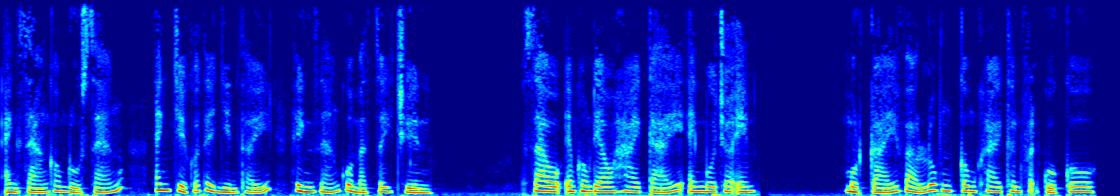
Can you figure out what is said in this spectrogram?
Ánh sáng không đủ sáng, anh chỉ có thể nhìn thấy hình dáng của mặt dây chuyền. Sao em không đeo hai cái anh mua cho em? Một cái vào lúc công khai thân phận của cô,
